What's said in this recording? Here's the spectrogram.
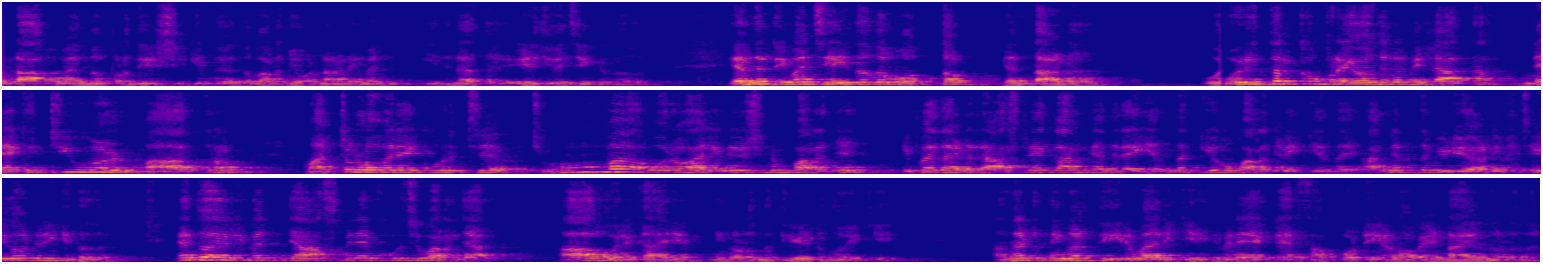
ഉണ്ടാകുമെന്ന് പ്രതീക്ഷിക്കുന്നു എന്ന് പറഞ്ഞുകൊണ്ടാണ് ഇവൻ ഇതിനകത്ത് എഴുതി വെച്ചിരിക്കുന്നത്. എന്നിട്ട് ഇവൻ ചെയ്തത് മൊത്തം എന്താണ്? ഒരുത്തർക്കും പ്രയോജനമില്ലാത്ത നെഗറ്റീവുകൾ മാത്രം മറ്റുള്ളവരെ കുറിച്ച് ചുമ്മാ ഓരോ അലിഗേഷനും പറഞ്ഞ് ഇപ്പൊ എന്തായാലും രാഷ്ട്രീയക്കാർക്കെതിരെ എന്തൊക്കെയോ പറഞ്ഞു വെക്കുന്നത് അങ്ങനത്തെ വീഡിയോ ആണ് ഇവൻ ചെയ്തുകൊണ്ടിരിക്കുന്നത് എന്തായാലും ഇവൻ ജാസ്മിനെ കുറിച്ച് പറഞ്ഞ ആ ഒരു കാര്യം നിങ്ങളൊന്ന് കേട്ടു നോക്കി. എന്നിട്ട് നിങ്ങൾ തീരുമാനിക്കുക ഇവനെയൊക്കെ സപ്പോർട്ട് ചെയ്യണോ വേണ്ട എന്നുള്ളത്.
